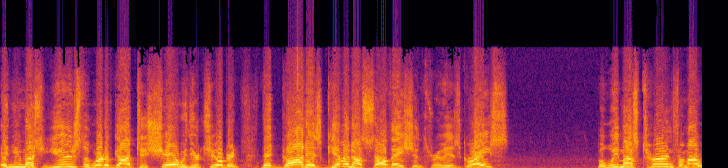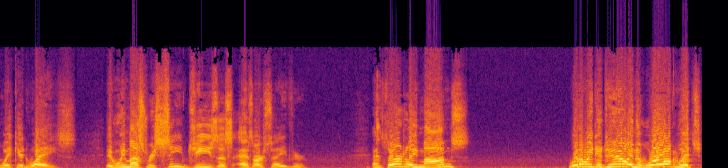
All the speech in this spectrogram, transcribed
and you must use the Word of God to share with your children that God has given us salvation through His grace. But we must turn from our wicked ways and we must receive Jesus as our Savior. And thirdly, moms, what are we to do in a world which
